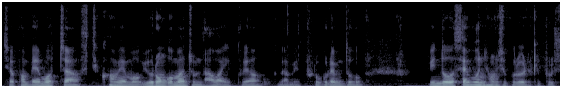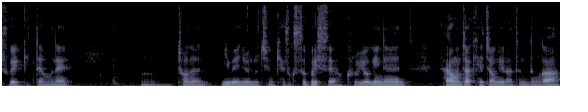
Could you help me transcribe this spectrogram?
제어판 메모장, 스티커 메모 이런 것만 좀 나와 있고요. 그 다음에 프로그램도 윈도우 7 형식으로 이렇게 볼 수가 있기 때문에 음, 저는 이 메뉴를 지금 계속 쓰고 있어요. 그리고 여기는 사용자 계정이라든가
